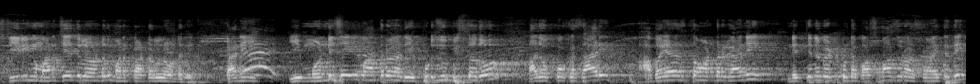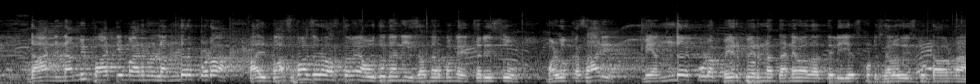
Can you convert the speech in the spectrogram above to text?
స్టీరింగ్ మన చేతిలో ఉంటుంది మన కంట్రోల్లో ఉంటుంది. కానీ ఈ మొండి చేయి మాత్రం అది ఎప్పుడు చూపిస్తుందో అది ఒక్కొక్కసారి అభయహస్తం అంటారు కానీ నెత్తిన పెట్టుకుంటే భస్మాసుర హస్తం అవుతుంది. దాన్ని నమ్మి పార్టీ మారిన వాళ్ళందరూ కూడా అది భస్మాసుర హస్తమే అవుతుందని ఈ సందర్భంగా హెచ్చరిస్తూ మళ్ళొక్కసారి మీ అందరికి కూడా పేరు పేరున ధన్యవాదాలు తెలియజేసుకుంటూ సెలవు తీసుకుంటా ఉన్నా.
